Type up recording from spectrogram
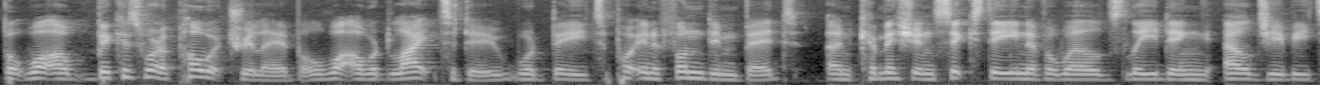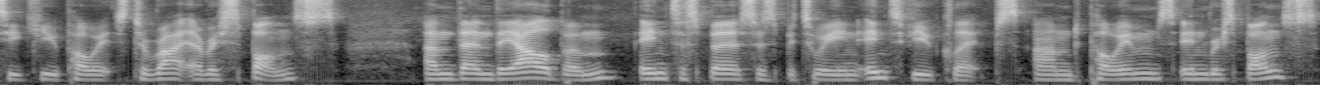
but what I, because we're a poetry label, what I would like to do would be to put in a funding bid and commission 16 of the world's leading LGBTQ poets to write a response, and then the album intersperses between interview clips and poems in response.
